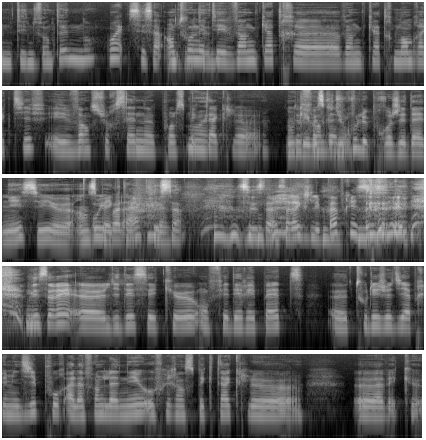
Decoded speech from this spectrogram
On était une vingtaine, non? Ouais, c'est ça. En Une tout, on était 24, euh, 24 membres actifs et 20 sur scène pour le spectacle. euh, de Ok, fin parce que du coup, le projet d'année, c'est euh, un Oui, voilà, spectacle. C'est ça. C'est ça. C'est vrai que je l'ai pas précisé, mais c'est vrai. euh, L'idée, c'est que on fait des répètes euh, tous les jeudis après-midi pour, à la fin de l'année, offrir un spectacle euh, euh, avec, euh,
